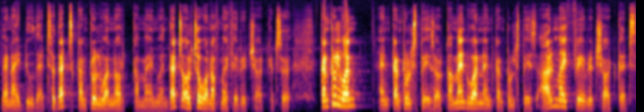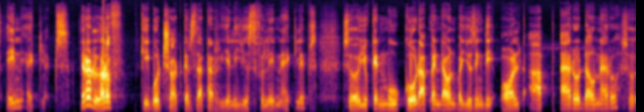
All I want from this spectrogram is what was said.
when I do that. So that's control 1 or command 1. That's also one of my favorite shortcuts. So control 1 and control space or command 1 and control space are my favorite shortcuts in Eclipse. There are a lot of keyboard shortcuts that are really useful in Eclipse. So you can move code up and down by using the alt up arrow down arrow. So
